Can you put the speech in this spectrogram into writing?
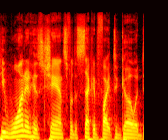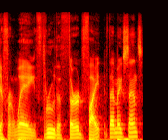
he wanted his chance for the second fight to go a different way through the third fight, if that makes sense.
